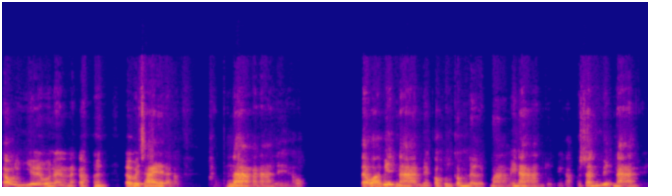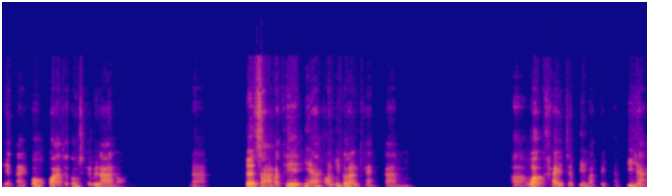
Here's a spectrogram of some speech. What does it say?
เกาหลีอะไรพวกนั้นนะครับเออไม่ใช่นะครับ พัฒนามานานแล้ว แต่ว่าเวียดนามเนี่ยเขาเพิ่งกำเนิดมาไม่นานถูกไหมครับเพราะฉะนั้นเวียดนามเนี่ยยังไงก็ก็อาจจะต้องใช้เวลาหน่อยนะครับเพราะฉะนั้น3ประเทศเนี้ย ตอนนี้กำลังแข่งกันว่าใครจะมี Market Cap ที่ใหญ่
